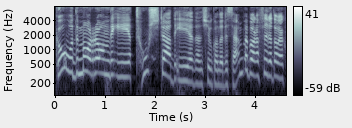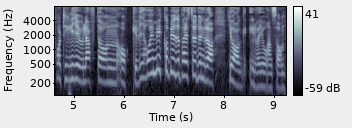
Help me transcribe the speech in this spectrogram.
God morgon! Det är torsdag, det är den 20 december, bara fyra dagar kvar till julafton och vi har ju mycket att bjuda på här i studion idag. Jag, Ylva Johansson.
